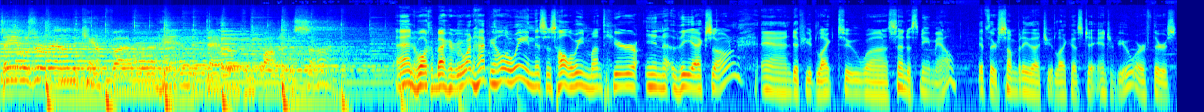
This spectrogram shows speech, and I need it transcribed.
Tales around the campfire, And welcome back, everyone. Happy Halloween. This is Halloween month here in the X Zone. And if you'd like to uh, send us an email, if there's somebody that you'd like us to interview, or if there's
